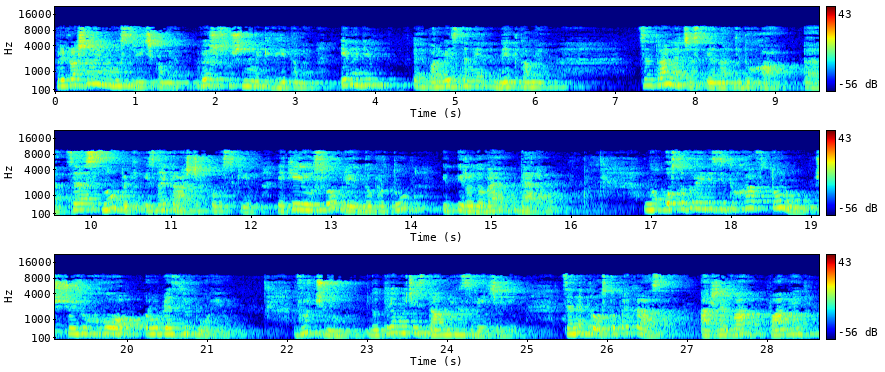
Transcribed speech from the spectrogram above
Прикрашаємо його свічками, висушеними квітами, іноді е, барвистими нитками. Центральна частина дідуха е, це снопик із найкращих колосків, який уособлює доброту і родове дерево. Ну, особливість дідуха в тому, що його роблять з любов'ю, вручну, дотримуючись давніх звичаїв. Це не просто прикраса, а жива пам'ять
